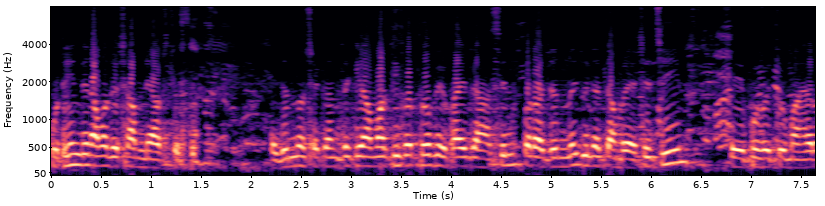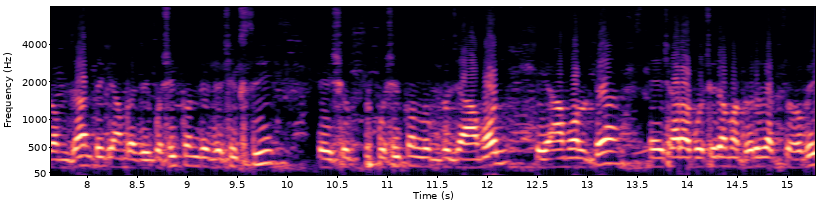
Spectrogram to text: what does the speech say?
কঠিন দিন আমাদের সামনে আসতেছে। এই জন্য সেখান থেকে আমার কি করতে হবে? ফায়দা হাসিল করার জন্যই দুনিয়াতে আমরা এসেছি। এই পবিত্র মাহে রমজান থেকে আমরা যে প্রশিক্ষণ দিয়ে যে শিখছি, এই সব প্রশিক্ষণলব্ধ যে আমল, এই আমলটা সারা বছরে আমার ধরে রাখতে হবে।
